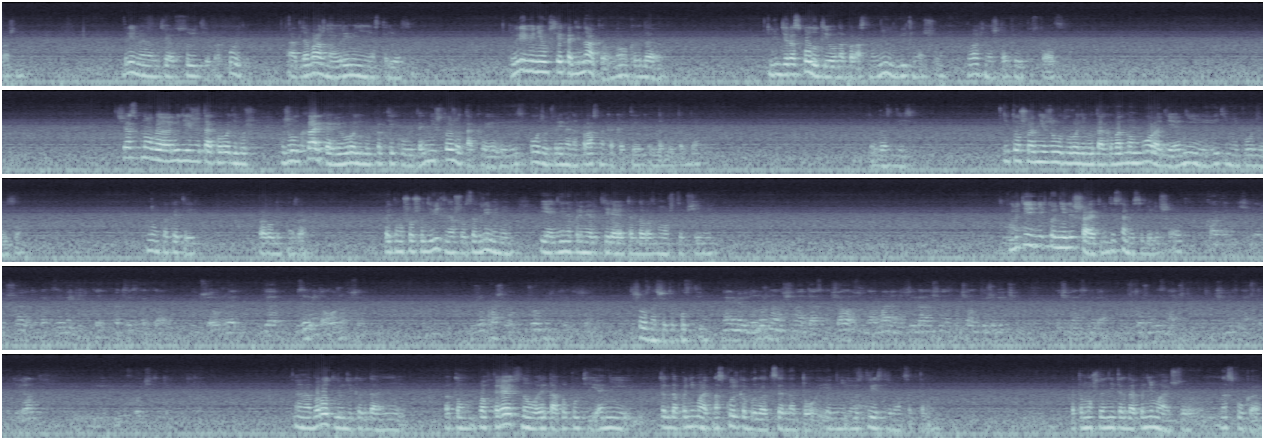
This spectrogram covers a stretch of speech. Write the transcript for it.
важным. Время у тебя в суете проходит, а для важного времени не остается. И времени у всех одинаково, но когда люди расходуют его напрасно, неудивительно, что важно, что так и выпускается. Сейчас много людей же так вроде бы живут в Харькове и вроде бы практикуют. Они же так э, используют время напрасно, как и ты, когда был тогда. Когда здесь. И то, что они живут вроде бы так в одном городе, они этим не пользуются. Ну, как это и пару лет назад. Поэтому что ж удивительно, что со временем и они, например, теряют тогда возможность общения. Людей никто не лишает, люди сами себя лишают. Как они себя решают, и как заметить этот процесс, когда все уже, я заметил, а уже все. Уже прошло, уже упустил все. Что значит упустил? Ну, я имею в виду, нужно начинать, да, сначала все нормально, но всегда начинать сначала ты же начиная с нуля. Что уже не знаешь, что еще не знаешь, что потерял, не хочется так просто. А наоборот, люди, когда они потом повторяют снова этапы пути, они тогда понимают, насколько было ценно то, и они Да. быстрее стремятся к тому. Потому что они тогда понимают, что насколько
